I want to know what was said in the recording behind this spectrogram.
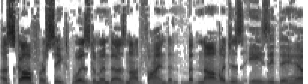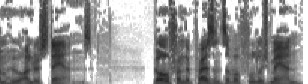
A scoffer seeks wisdom and does not find it, but knowledge is easy to him who understands. Go from the presence of a foolish man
